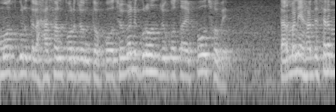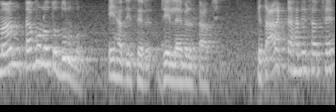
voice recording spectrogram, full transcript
মতগুলো তাহলে হাসান পর্যন্ত পৌঁছবে মানে গ্রহণযোগ্যতায় পৌঁছবে। তার মানে হাদিসের মানটা মূলত দুর্বল, এই হাদিসের যে লেভেলটা আছে। কিন্তু আরেকটা হাদিস আছে,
